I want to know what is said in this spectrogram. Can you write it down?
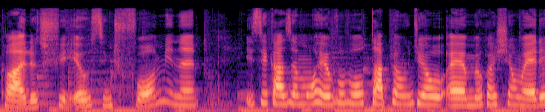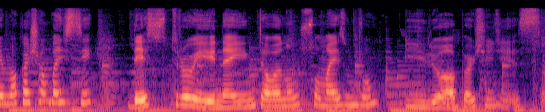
Claro, eu, eu sinto fome, né? E se caso eu morrer, eu vou voltar pra onde eu, é, meu caixão era e meu caixão vai se destruir, né? Então eu não sou mais um vampiro a partir disso.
